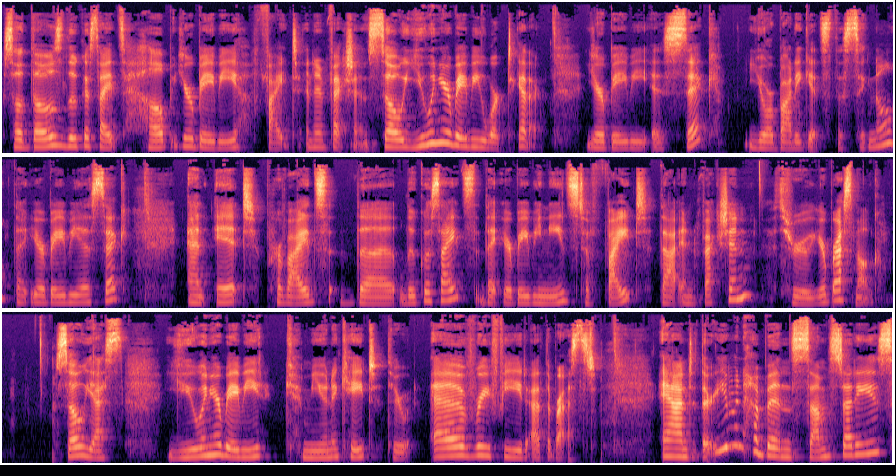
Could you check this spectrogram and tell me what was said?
So, those leukocytes help your baby fight an infection. So, you and your baby work together. Your baby is sick, your body gets the signal that your baby is sick, and it provides the leukocytes that your baby needs to fight that infection through your breast milk. So, yes, you and your baby communicate through every feed at the breast. And there even have been some studies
